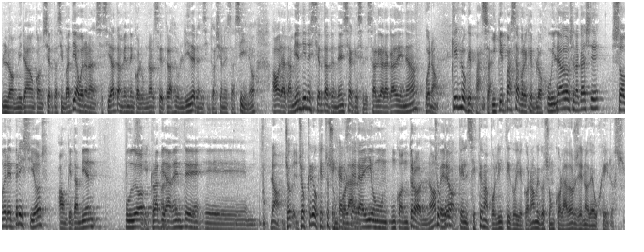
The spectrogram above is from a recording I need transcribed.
lo miraron con cierta simpatía. Bueno, la necesidad también de encolumnarse detrás de un líder en situaciones así, ¿no? Ahora, también tiene cierta tendencia a que se le salga la cadena. Bueno, ¿qué es lo que pasa? ¿Y qué pasa, por ejemplo, jubilados en la calle, sobreprecios, aunque también pudo Sí, rápidamente eh, No, yo, yo creo que esto es un ejercer colador. ahí un, un control, ¿no? Yo Pero creo que el sistema político y económico es un colador lleno de agujeros.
